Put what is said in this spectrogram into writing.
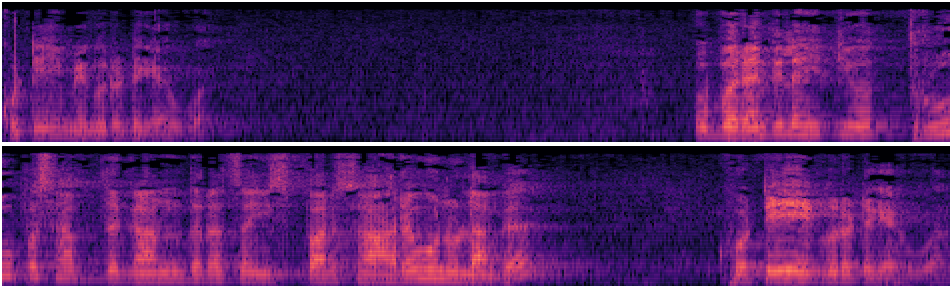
කොටි මෙගුරට ගැව්වා. ඔබ රැඳිලා හිටියොත් රූප ශබ්ද ගන්ධ රස ස්පර්ශ අරමුණු ළඟ කොටේ එගුරට ගැහුවා.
